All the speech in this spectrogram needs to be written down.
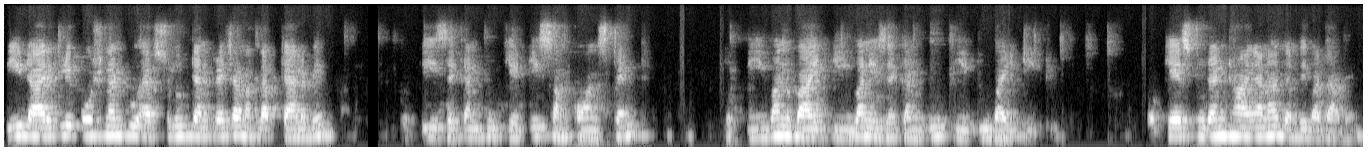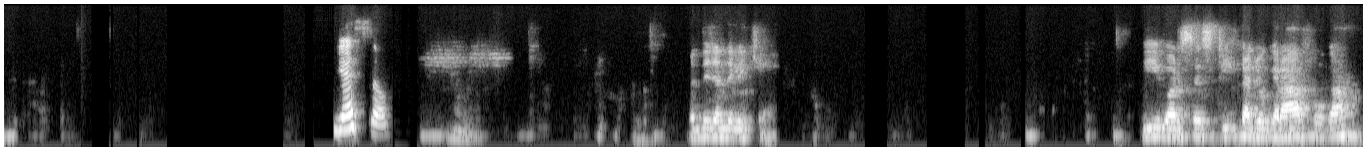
P directly proportional to absolute temperature मतलब कैलोरी पी सेकंड टू के टी सम कांस्टेंट तो P one by T one is एकंड to P two by T two okay student हाँ या ना जल्दी बता दें। Yes, sir. जल्दी जल्दी लिखिए। P वर्सेस T का जो ग्राफ होगा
